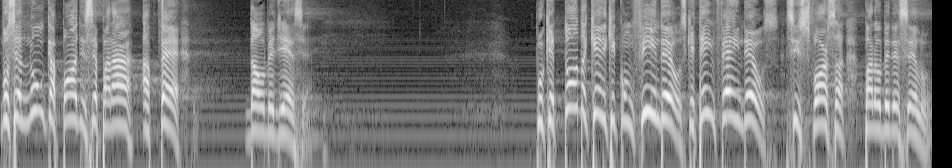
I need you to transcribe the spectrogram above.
Você nunca pode separar a fé da obediência. Porque todo aquele que confia em Deus, que tem fé em Deus, se esforça para obedecê-lo.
